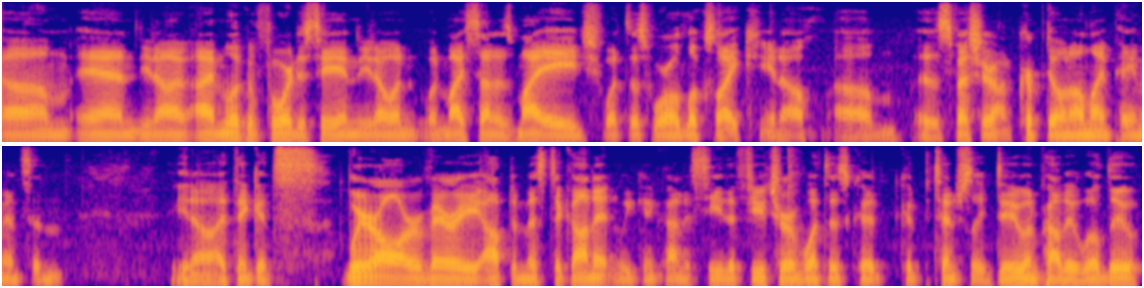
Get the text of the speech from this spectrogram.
Um, and, you know, I, am looking forward to seeing, you know, when, when my son is my age, what this world looks like, you know, um, especially on crypto and online payments. And, you know, I think it's we're all very optimistic on it, and we can kind of see the future of what this could could potentially do, and probably will do.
